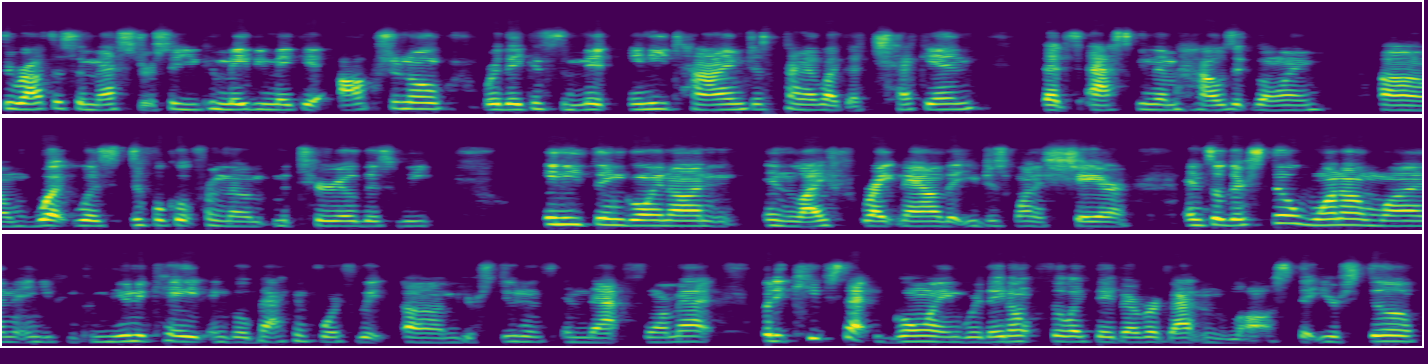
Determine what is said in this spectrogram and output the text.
throughout the semester. So you can maybe make it optional where they can submit anytime, just kind of like a check-in that's asking them, how's it going? Um, what was difficult from the material this week anything going on in life right now that you just want to share. And so they're still one-on-one and you can communicate and go back and forth with um, your students in that format, but it keeps that going where they don't feel like they've ever gotten lost, that you're still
